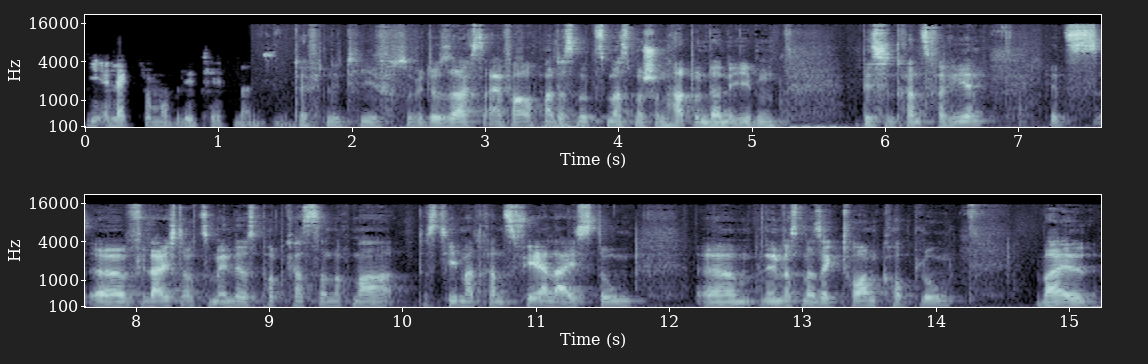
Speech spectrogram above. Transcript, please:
die Elektromobilität münzen. Definitiv, so wie du sagst, einfach auch mal das nutzen, was man schon hat und dann eben ein bisschen transferieren. Jetzt äh, vielleicht auch zum Ende des Podcasts dann nochmal das Thema Transferleistung, ähm, nennen wir es mal Sektorenkopplung, weil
